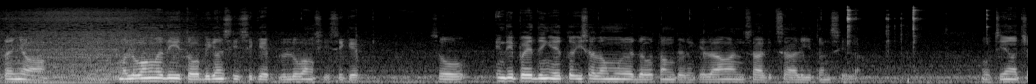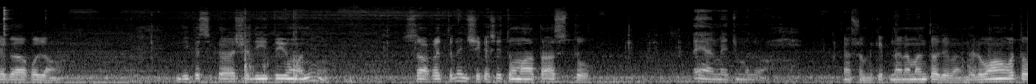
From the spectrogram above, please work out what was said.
kita nyo ah maluwang na dito biglang sisikip luluwang sisikip so hindi pwedeng ito isa lang muna daw tanggalin kailangan salit-salitan sila o tinatsaga ko lang hindi kasi kasya dito yung ano eh. Socket wrench eh, kasi tumataas to. Ayan, medyo maluwang. Yan, sumikip na naman to, di ba? Naluwangan ko to,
